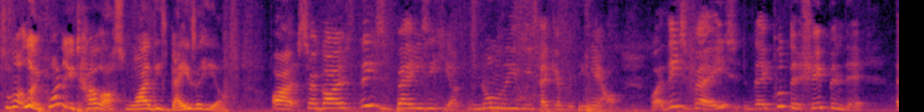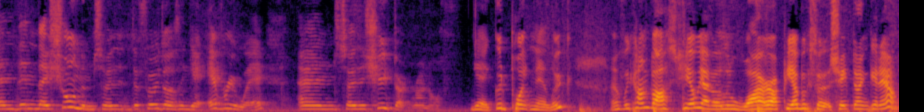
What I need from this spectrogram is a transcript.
So what Luke, why don't you tell us why these bays are here? Alright, so guys, these bays are here. Normally we take everything out. But these bays, they put the sheep in there and then they shorn them so the fur doesn't get everywhere and so the sheep don't run off. Yeah, good point there, Luke. And if we come past here, we have a little wire up here so the sheep don't get out.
